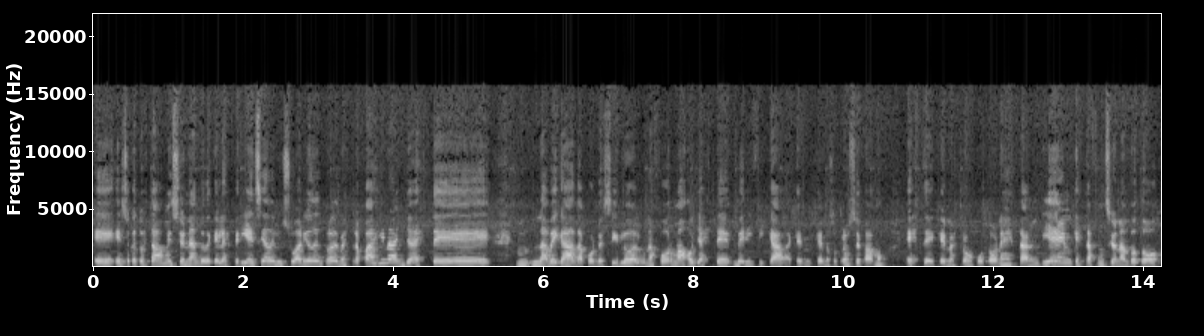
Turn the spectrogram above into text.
eh, eso que tú estabas mencionando, de que la experiencia del usuario dentro de nuestra página ya esté navegada, por decirlo de alguna forma, o ya esté verificada, que, que nosotros sepamos este, que nuestros botones están bien, que está funcionando todo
